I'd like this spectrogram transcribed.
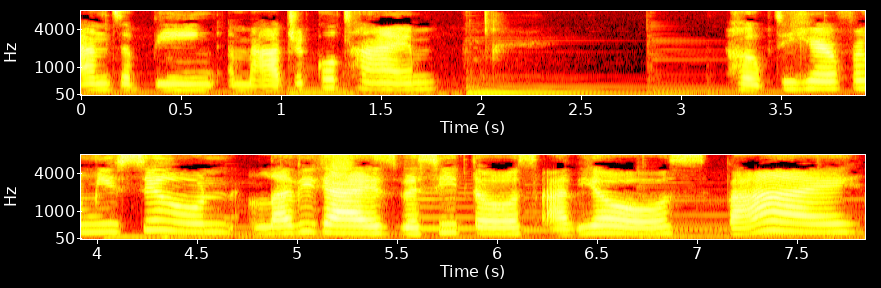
ends up being a magical time. Hope to hear from you soon. Love you guys. Besitos. Adios. Bye.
